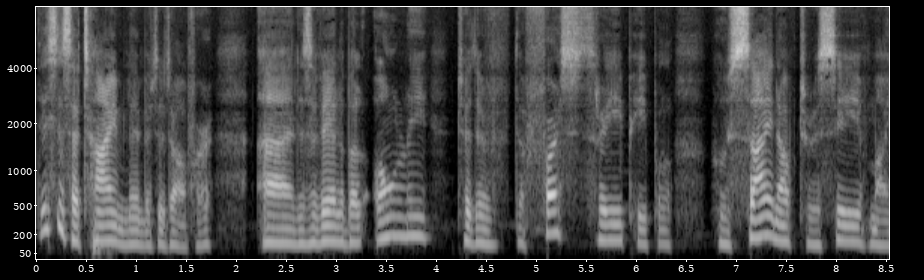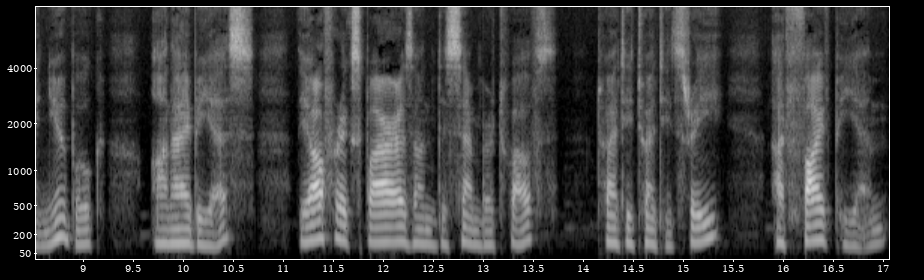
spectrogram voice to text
this is a time limited offer and is available only to the, the first three people who sign up to receive my new book on IBS. The offer expires on December 12th, 2023 at 5 pm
